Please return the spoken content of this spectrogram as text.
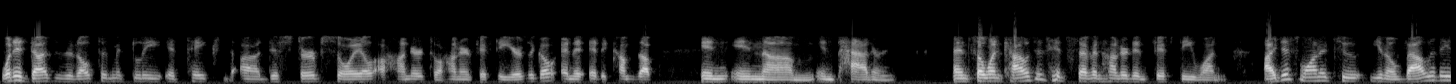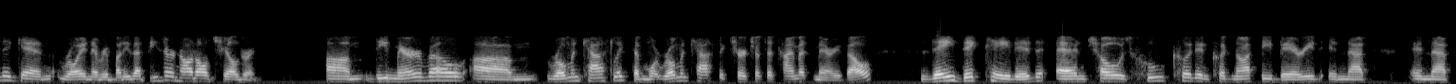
what it does is it ultimately it takes uh, disturbed soil 100 to 150 years ago, and it, it comes up in in um, in patterns. And so when Cowessess hit 751, I just wanted to you know validate again, Roy and everybody, that these are not all children. Um, the Marieval um, Roman Catholic, the Roman Catholic Church at the time at Marieval, they dictated and chose who could and could not be buried in that in that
